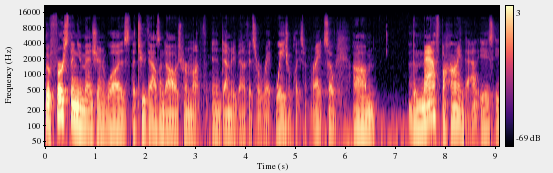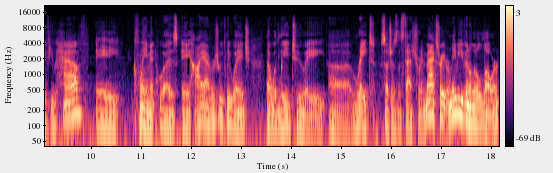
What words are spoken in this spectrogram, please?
The first thing you mentioned was the two thousand dollars per month in indemnity benefits or wage replacement. Right. So um, the math behind that is if you have a claimant who has a high average weekly wage that would lead to a uh, rate such as the statutory max rate or maybe even a little lower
